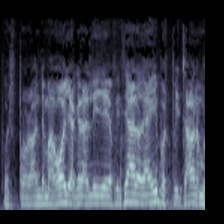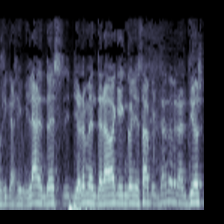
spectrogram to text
pues probablemente Magoya, que era el DJ oficial o de ahí, pues pinchaba una música similar. Entonces yo no me enteraba quién coño estaba pinchando, pero eran tíos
